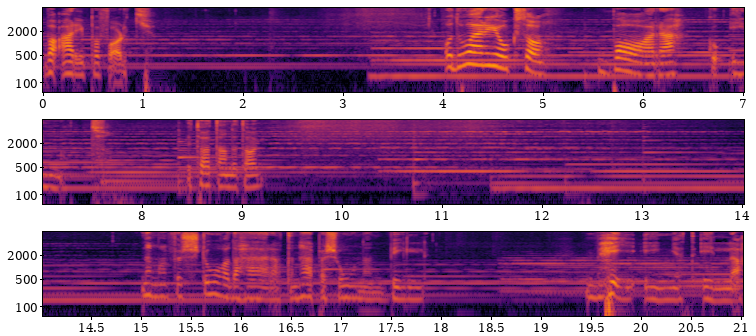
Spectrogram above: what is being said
vara arg på folk. Och då är det ju också bara gå inåt. Vi tar ett andetag. När man förstår det här att den här personen vill mig inget illa.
